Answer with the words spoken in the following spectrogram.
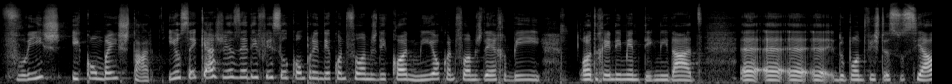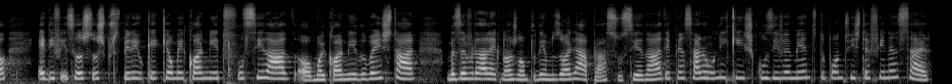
feliz e com bem-estar. E eu sei que às vezes é difícil compreender quando falamos de economia ou quando falamos de RBI ou de rendimento de dignidade uh, do ponto de vista social, é difícil as pessoas perceberem o que é que é uma economia de felicidade ou uma economia do bem-estar. Mas a verdade é que nós não podemos olhar para a sociedade e pensar única e exclusivamente do ponto de vista financeiro.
